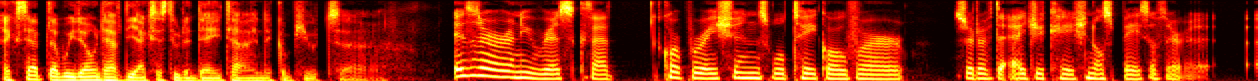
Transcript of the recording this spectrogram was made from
Except that we don't have the access to the data and the compute. Uh, Is there any risk that corporations will take over sort of the educational space of their uh,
